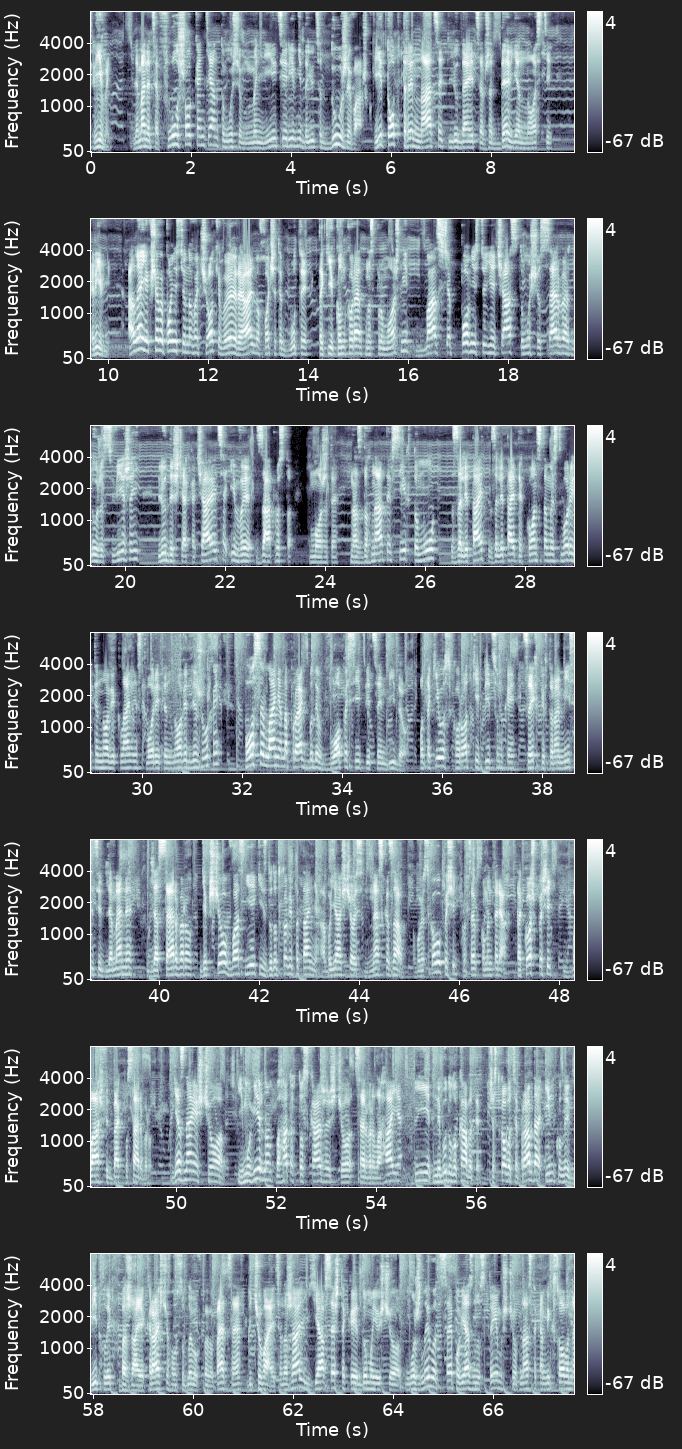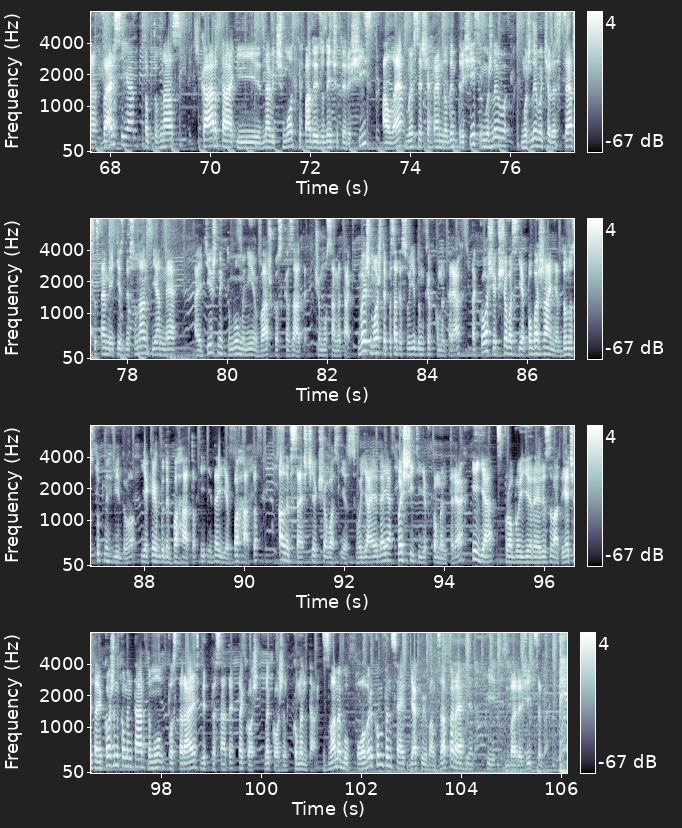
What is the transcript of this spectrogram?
рівень. Для мене це фул шок контент, тому що мені ці рівні даються дуже важко. І топ 13 людей це вже 90 рівні. Але якщо ви повністю новачок і ви реально хочете бути такі конкурентно спроможні, у вас ще повністю є час, тому що сервер дуже свіжий, люди ще качаються, і ви запросто можете наздогнати всіх. Тому залітайте, залітайте констами, створюйте нові клані, створюйте нові двіжухи. Посилання на проект буде в описі під цим відео. Отакі ось короткі підсумки цих півтора місяців для мене, для серверу. Якщо у вас є якісь додаткові питання, або я щось не сказав, обов'язково пишіть про це в коментарях. Також пишіть ваш фідбек по серверу. Я знаю, що ймовірно багато хто скаже, що сервер лагає, і не буду лукавити. Частково це правда. Інколи відклик бажає кращого, особливо в ПВП. Це відчувається. На жаль, я все ж таки думаю, що можливо це пов'язано з тим, що в нас така міксована версія, тобто в нас. Карта і навіть шмотки падають з 1.4.6, але ми все ще граємо на 1.3.6 і можливо, можливо, через це в системі якийсь дисонанс. Я не айтішник, тому мені важко сказати, чому саме так. Ви ж можете писати свої думки в коментарях. Також, якщо у вас є побажання до наступних відео, яких буде багато, і ідей є багато, але все ще, якщо у вас є своя ідея, пишіть її в коментарях, і я спробую її реалізувати. Я читаю кожен коментар, тому постараюсь відписати також на кожен коментар. З вами був Overcompensate. Дякую вам за перегляд і бережіть себе.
